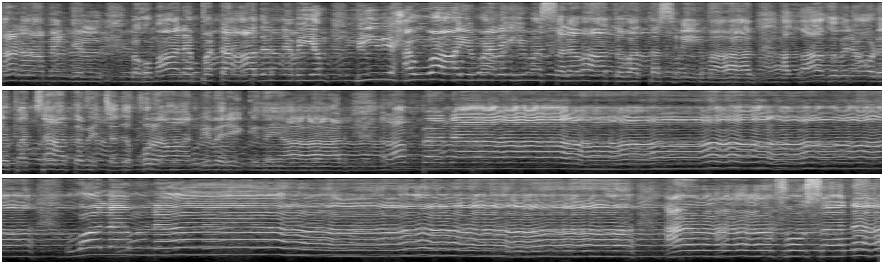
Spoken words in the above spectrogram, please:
കാണാമെങ്കിൽ ബഹുമാനപ്പെട്ട ആദൻ നബിയും ബീവി ഹവ്വായും അലൈഹിമസ്സലവാത്തു വത്തസ്ലീമാത് അള്ളാഹുവിനോട് പശ്ചാത്തപിച്ചത് ഖുർആൻ വിവരിക്കുകയാണ് റബ്ബനാ ظلمنا أنفسنا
